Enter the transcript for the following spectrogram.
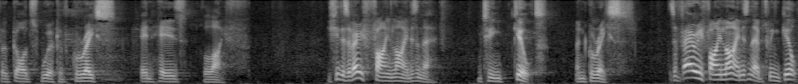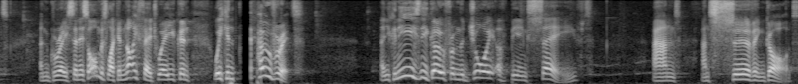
for God's work of grace in his life. You see, there's a very fine line, isn't there, between guilt and grace. There's a very fine line, isn't there, between guilt and grace. And it's almost like a knife edge where you can, you can tip over it. And you can easily go from the joy of being saved and, and serving God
